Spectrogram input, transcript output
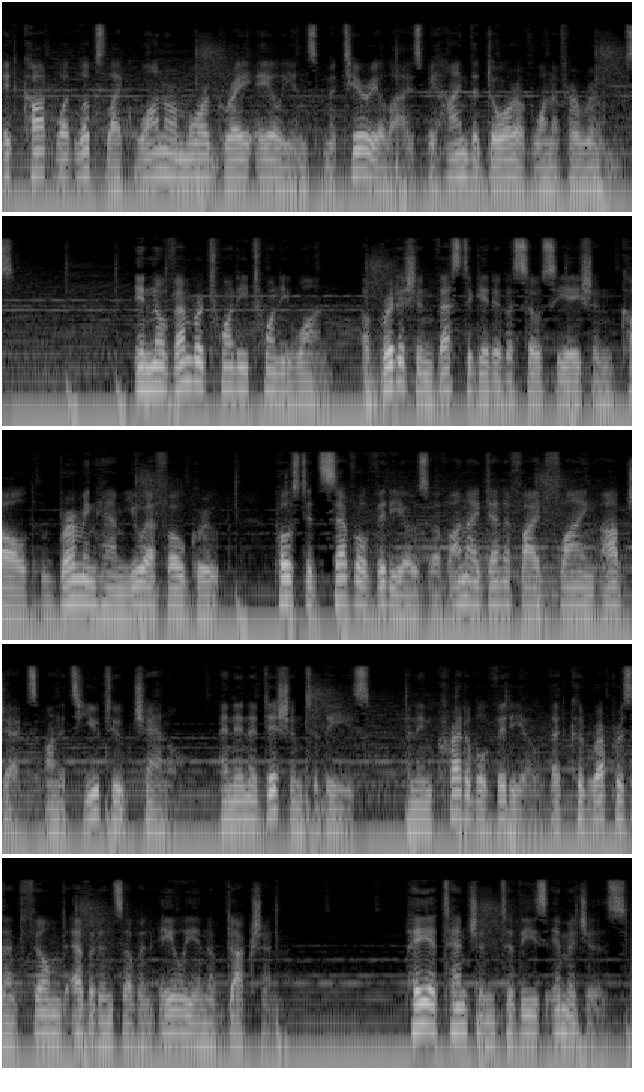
it caught what looks like one or more gray aliens materialize behind the door of one of her rooms. In November 2021, a British investigative association called Birmingham UFO Group posted several videos of unidentified flying objects on its YouTube channel and in addition to these, an incredible video that could represent filmed evidence of an alien abduction. Pay attention to these images.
